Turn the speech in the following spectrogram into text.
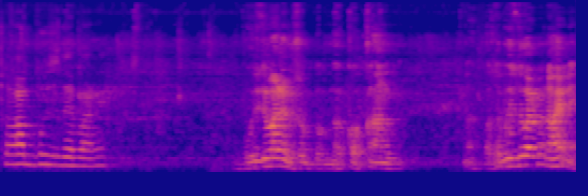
সব বুঝতে পারে। বুঝতে পারে সব কান কথা বুঝতে পারবে না হয় না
